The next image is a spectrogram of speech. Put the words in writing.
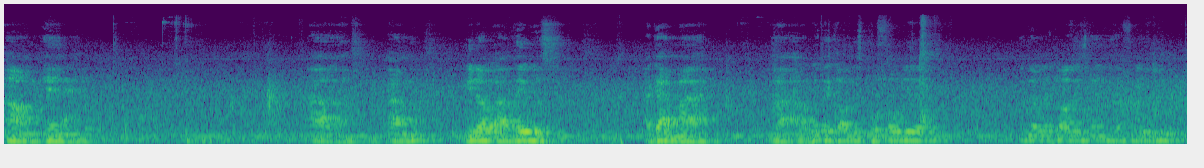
um, and uh, um, you know, uh, they was, I got my, my uh, what they call this portfolio. You know what they call these things? I forget what you.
